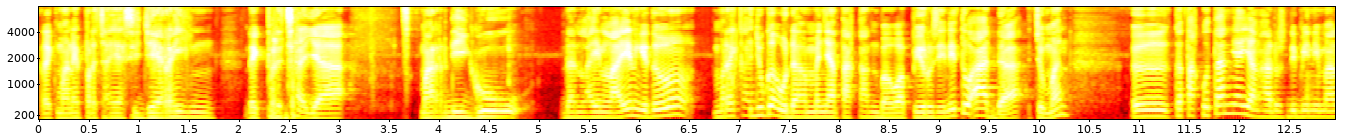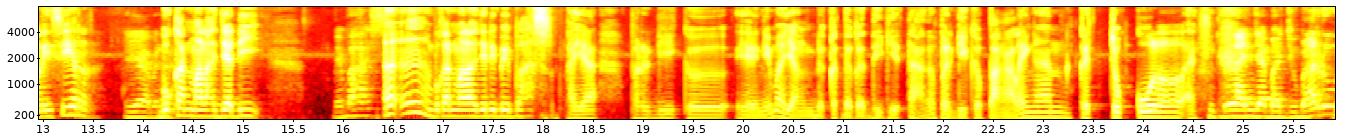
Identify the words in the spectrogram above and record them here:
rek maneh percaya si Jering rek percaya Mardigu dan lain-lain gitu. Mereka juga udah menyatakan bahwa virus ini tuh ada cuman eh, ketakutannya yang harus diminimalisir Iya, benar. bukan malah jadi bebas. eh eh, bukan malah jadi bebas kayak pergi ke ya ini mah yang deket-deket di kita pergi ke Pangalengan ke Cukul anjing Belanja baju baru.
